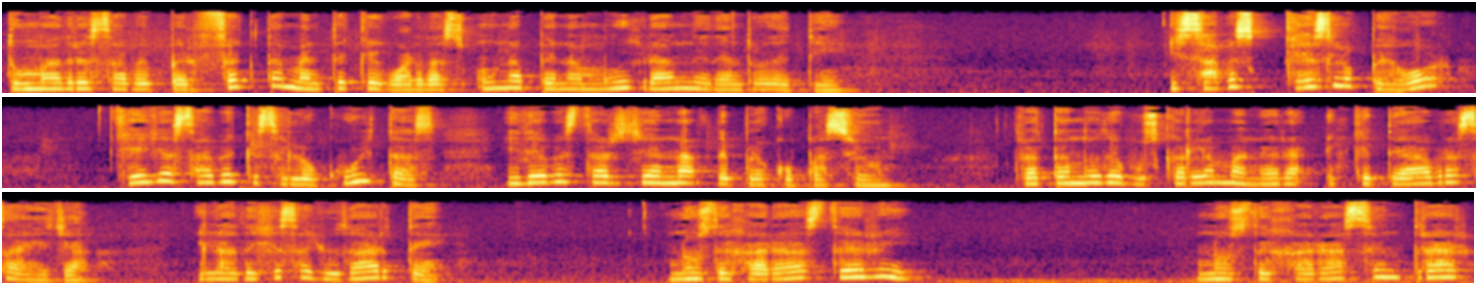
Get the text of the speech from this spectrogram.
tu madre sabe perfectamente que guardas una pena muy grande dentro de ti. ¿Y sabes qué es lo peor? Que ella sabe que se lo ocultas y debe estar llena de preocupación, tratando de buscar la manera en que te abras a ella y la dejes ayudarte. ¿Nos dejarás, Terry? ¿Nos dejarás entrar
